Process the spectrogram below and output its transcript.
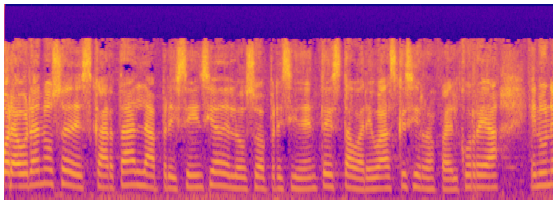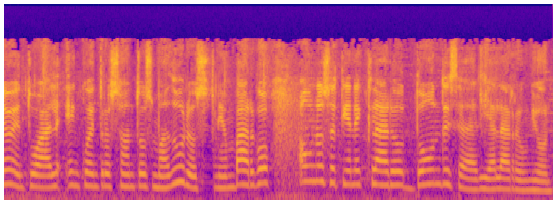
Por ahora no se descarta la presencia de los presidentes Tabaré Vázquez y Rafael Correa en un eventual encuentro Santos Maduros. Sin embargo, aún no se tiene claro dónde se daría la reunión.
